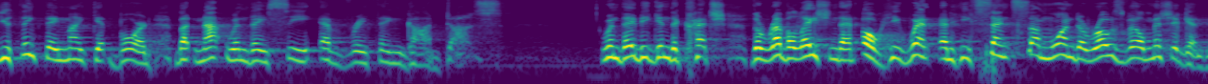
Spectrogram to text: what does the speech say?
You think they might get bored, but not when they see everything God does when they begin to catch the revelation that, oh, he went and he sent someone to Roseville, Michigan.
